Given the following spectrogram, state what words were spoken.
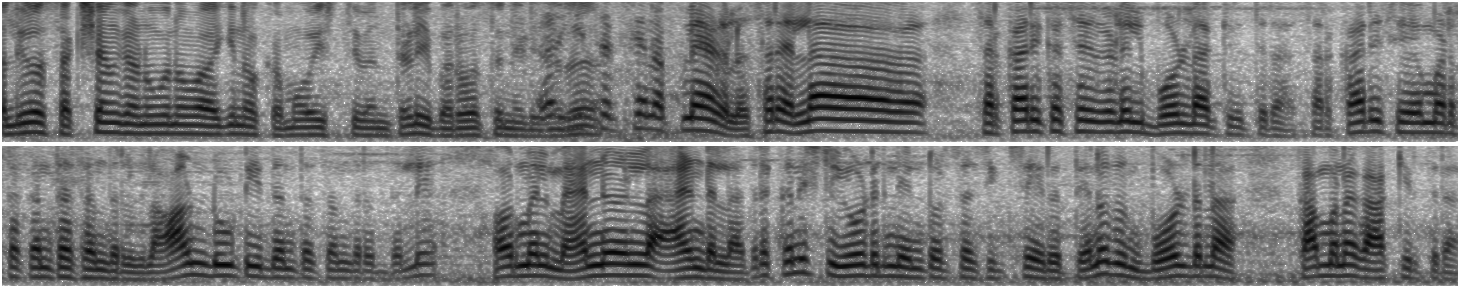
ಅಲ್ಲಿರೋ ಸೆಕ್ಷನ್ಗೆ ಅನುಗುಣವಾಗಿ ನಾವು ಕ್ರಮ ವಹಿಸ್ತೀವಿ ಅಂತೇಳಿ ಭರವಸೆ ನೀಡಿದ್ದಾರೆ ಈ ಸೆಕ್ಷನ್ ಅಪ್ಲೈ ಆಗಲ್ಲ. ಸರ್ ಎಲ್ಲ ಸರ್ಕಾರಿ ಕಚೇರಿಗಳಲ್ಲಿ ಬೋಲ್ಡ್ ಹಾಕಿರ್ತೀರ? ಸರ್ಕಾರಿ ಸೇವೆ ಮಾಡ್ತಕ್ಕಂಥ ಸಂದರ್ಭದಲ್ಲಿ ಆನ್ ಡ್ಯೂಟಿ ಇದ್ದಂಥ ಸಂದರ್ಭದಲ್ಲಿ ಅವ್ರ ಮೇಲೆ ಮ್ಯಾನ್ಯಲ್ ಹ್ಯಾಂಡಲ್ ಆದರೆ ಕನಿಷ್ಠ ಏಳರಿಂದ ಎಂಟು ವರ್ಷ ಶಿಕ್ಷೆ ಇರುತ್ತೆ ಅನ್ನೋದೊಂದು ಬೋಲ್ಡನ್ನ ಕಾಮನಾಗಿ ಹಾಕಿರ್ತೀರ?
